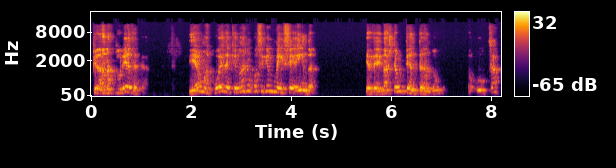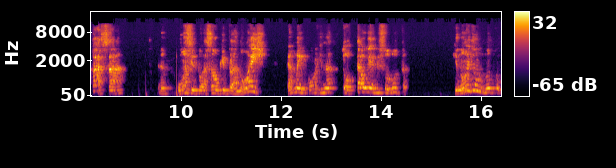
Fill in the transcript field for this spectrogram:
pela natureza, cara. E é uma coisa que nós não conseguimos vencer ainda. Quer dizer, nós estamos tentando ultrapassar né, uma situação que, para nós, é uma incógnita total e absoluta. Que nós não. O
